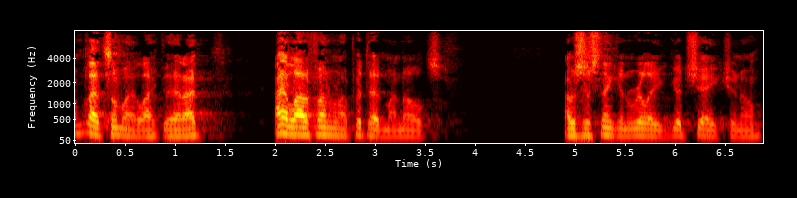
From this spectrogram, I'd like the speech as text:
I'm glad somebody liked that. I, I had a lot of fun when I put that in my notes. I was just thinking really good shakes, you know.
